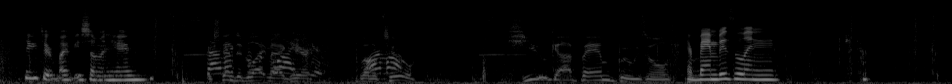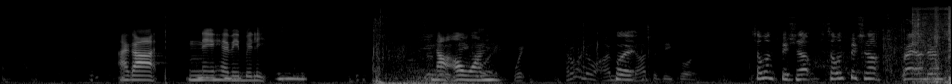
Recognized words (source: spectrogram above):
I think there might be some in here. Extended light mag here. Level two. You got bamboozled. They're bamboozling. I got no heavy bullets. Send Not a all decoy. one. Wait, how do I know I'm What? not the decoy? Someone's pushing up. Someone's pushing up. Right under us.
